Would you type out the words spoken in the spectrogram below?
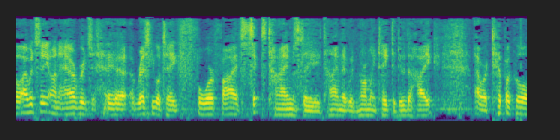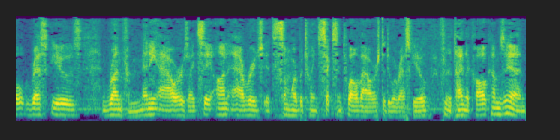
Oh, I would say on average, uh, a rescue will take four, five, six times the time that would normally take to do the hike. Our typical rescues run for many hours. I'd say on average it's somewhere between 6 and 12 hours to do a rescue from the time the call comes in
